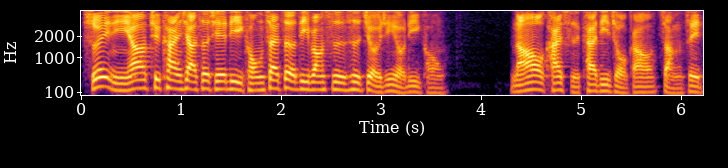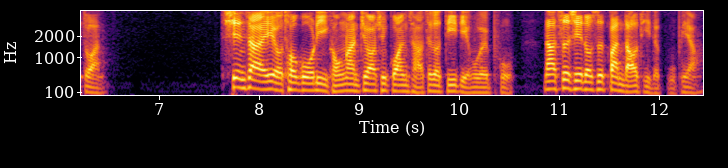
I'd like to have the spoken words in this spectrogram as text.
所以你要去看一下这些利空，在这个地方是不是就已经有利空，然后开始开低走高涨这一段，现在也有透过利空，那就要去观察这个低点会不会破，那这些都是半导体的股票，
